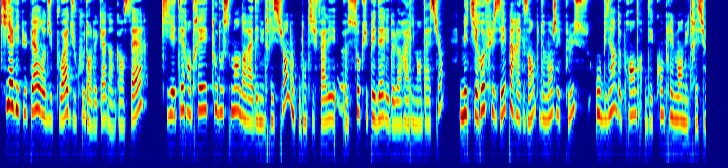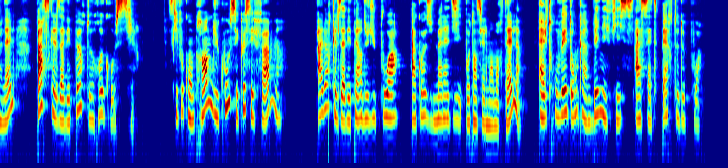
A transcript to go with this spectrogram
qui avaient pu perdre du poids, du coup dans le cas d'un cancer, qui étaient rentrées tout doucement dans la dénutrition, donc dont il fallait euh, s'occuper d'elles et de leur alimentation, mais qui refusaient par exemple de manger plus ou bien de prendre des compléments nutritionnels parce qu'elles avaient peur de regrossir. Ce qu'il faut comprendre du coup, c'est que ces femmes, alors qu'elles avaient perdu du poids à cause d'une maladie potentiellement mortelle, elles trouvaient donc un bénéfice à cette perte de poids.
